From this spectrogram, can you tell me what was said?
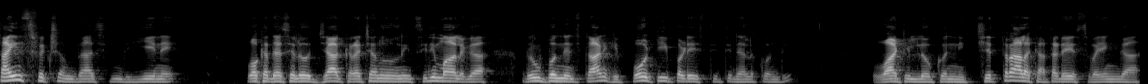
సైన్స్ ఫిక్షన్ రాసింది ఈయనే. ఒక దశలో జాక్ రచనల్ని సినిమాలుగా రూపొందించడానికి పోటీ పడే స్థితి నెలకొంది. వాటిల్లో కొన్ని చిత్రాలకు అతడే స్వయంగా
